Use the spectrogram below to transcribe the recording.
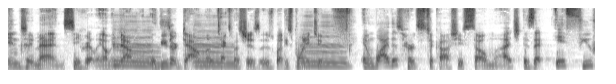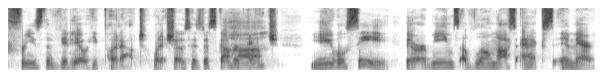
into men secretly on the Mm. down. These are download Mm. text messages, is what he's pointing to. Mm. And why this hurts Tekashi so much is that if you freeze the video he put out when it shows his Discover Uh-huh. page, you will see there are memes of Lil Nas X in there,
